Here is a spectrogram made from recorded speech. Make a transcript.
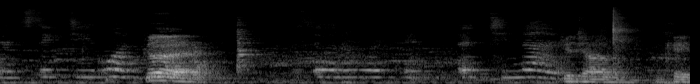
and sixty-one, Good. seven hundred and eighty-nine. Good job. Okay.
